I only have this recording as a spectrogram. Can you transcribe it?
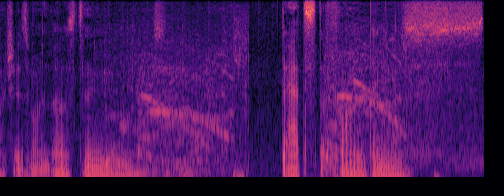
which is one of those things. That's the flying things.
